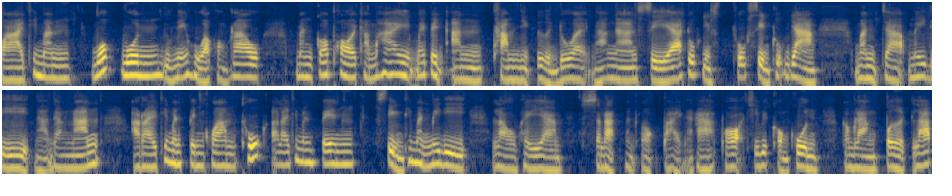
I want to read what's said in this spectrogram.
วายที่มันวกวนอยู่ในหัวของเรา มันก็พอยทำให้ไม่เป็นอันทำอย่างอื่นด้วยนะงานเสียทุกอย่างทุกสิ่งทุกอย่าง มันจะไม่ดีนะดังนั้นอะไรที่มันเป็นความทุกข์อะไรที่มันเป็นสิ่งที่มันไม่ดี เราพยายามสลัดมันออกไปนะคะ เพราะชีวิตของคุณกำลังเปิดรับ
